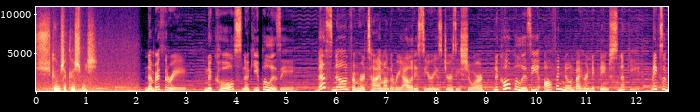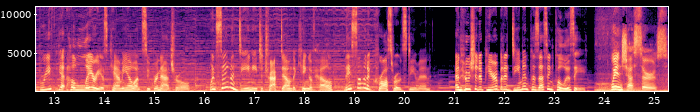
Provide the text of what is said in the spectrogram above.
She comes at Christmas. Number 3. Nicole Snooki Polizzi. Best known from her time on the reality series Jersey Shore, Nicole Polizzi, often known by her nickname Snooki, makes a brief yet hilarious cameo on Supernatural. When Sam and Dean need to track down the King of Hell, they summon a crossroads demon. And who should appear but a demon possessing Polizzi? Winchesters.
